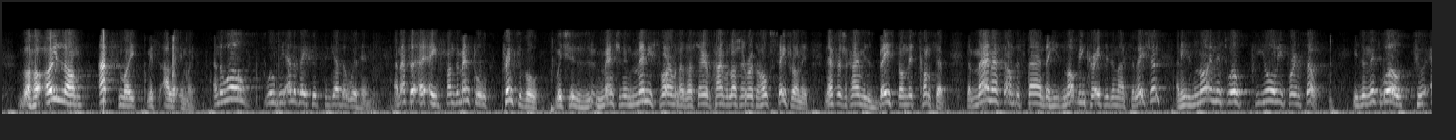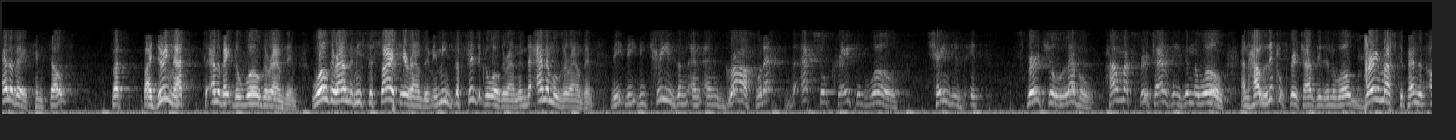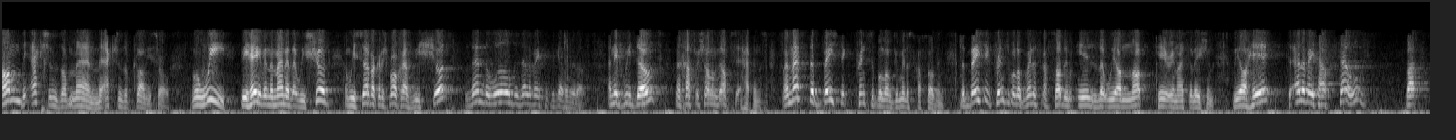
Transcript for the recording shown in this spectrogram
and the world will be elevated together with him. And that's a, a fundamental principle which is mentioned in many Sfarim, and as I say, Reb Chaim Volozhin wrote a whole sefer on it. Nefesh Chaim is based on this concept. The man has to understand that he's not being created in isolation, and he's not in this world purely for himself. He's in this world to elevate himself, but by doing that, to elevate the world around him. World around him means society around him. It means the physical world around him, the animals around him, the, the, the trees and, and, and grass, whatever. The actual created world changes its spiritual level. How much spirituality is in the world and how little spirituality is in the world, very much dependent on the actions of man, the actions of Klal Yisrael. When we behave in the manner that we should, and we serve HaKadosh Baruch as we should, then the world is elevated together with us. And if we don't, then Chas v'shalom, the opposite happens. And that's the basic principle of Gemilas Chasodim. The basic principle of Gemilas Chasodim is that we are not here in isolation. We are here to elevate ourselves, but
